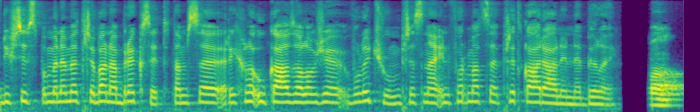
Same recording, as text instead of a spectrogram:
Když si vzpomeneme třeba na Brexit, tam se rychle ukázalo, že voličům přesné informace předkládány nebyly. Well,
